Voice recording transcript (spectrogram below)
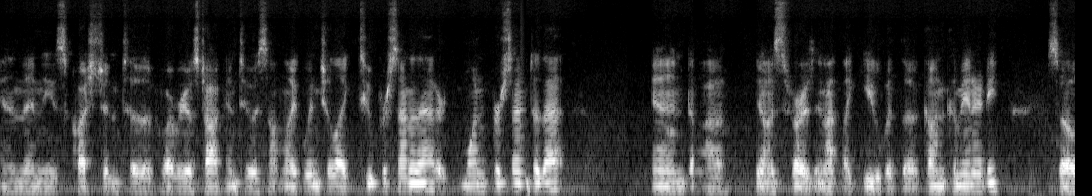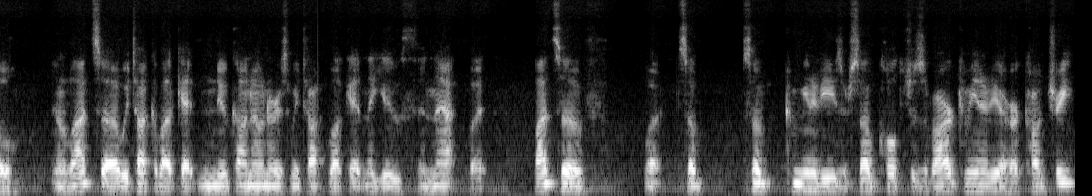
And then his question to whoever he was talking to is something like, wouldn't you like 2% of that or 1% of that? And, uh, you know, as far as not like you, but the gun community. So, you know, lots, we talk about getting new gun owners and we talk about getting the youth and that, but lots of what sub sub communities or subcultures of our community or our country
